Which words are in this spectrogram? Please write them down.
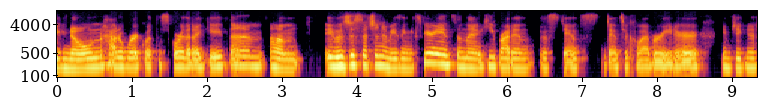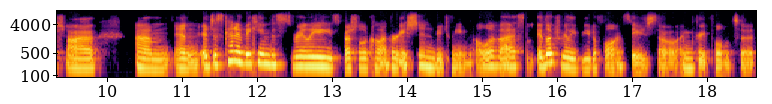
known how to work with the score that I gave them. Um, it was just such an amazing experience. And then he brought in this dance dancer collaborator named Jigna Shah. Um, and it just kind of became this really special collaboration between all of us. It looked really beautiful on stage. So I'm grateful to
